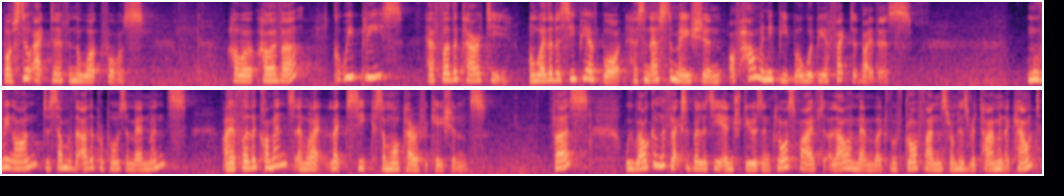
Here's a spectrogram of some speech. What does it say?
while still active in the workforce. However, could we please have further clarity on whether the CPF board has an estimation of how many people would be affected by this? Moving on to some of the other proposed amendments, I have further comments and would like to seek some more clarifications. First, we welcome the flexibility introduced in Clause 5 to allow a member to withdraw funds from his retirement account,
